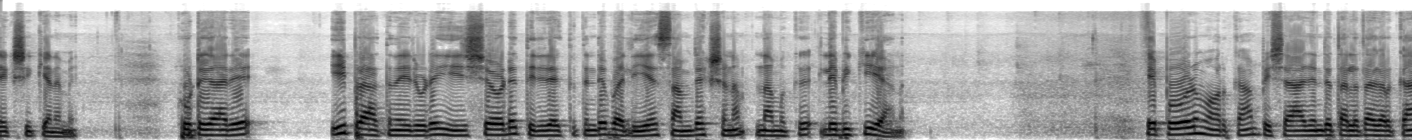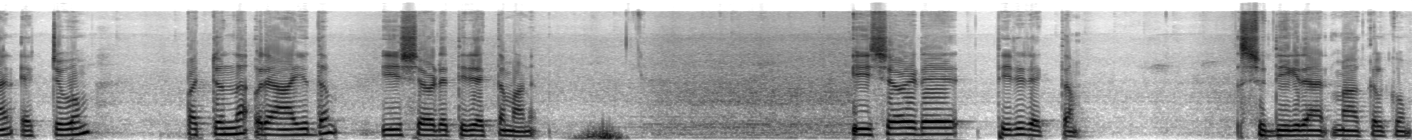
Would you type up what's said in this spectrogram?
രക്ഷിക്കണമേ. കൂട്ടുകാരെ ഈ പ്രാർത്ഥനയിലൂടെ ഈശോയുടെ തിരുരക്തത്തിന്റെ വലിയ സംരക്ഷണം നമുക്ക് ലഭിക്കുകയാണ്. എപ്പോഴും ഓർക്കാം പിശാചിന്റെ തല തകർക്കാൻ ഏറ്റവും പറ്റുന്ന ഒരായുധം ഈശോയുടെ തിരുരക്തമാണ്. ഈശോയുടെ തിരുരക്തം ശുദ്ധീകരാത്മാക്കൾക്കും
